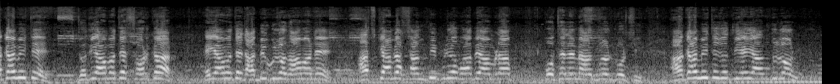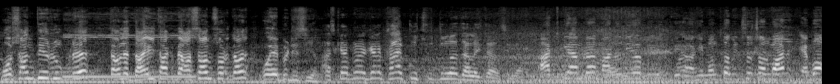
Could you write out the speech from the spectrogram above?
আগামীতে যদি আমাদের সরকার এই আমাদের দাবিগুলো না মানে আজকে আমরা শান্তিপ্রিয়ভাবে আমরা পথে নেমে আন্দোলন করছি। আগামীতে যদি এই আন্দোলন অশান্তির রূপ নেয় তাহলে দায়ী থাকবে আসাম সরকার ও এপিডিসি আজকে আপনারা এখানে কার কুচপুতুলা জ্বালাইতে আসছিলেন আজকে আমরা মাননীয় হিমন্ত বিশ্ব শর্মার এবং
